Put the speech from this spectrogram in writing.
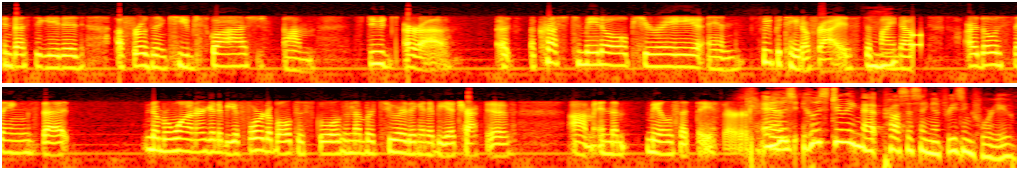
investigated a frozen cubed squash, um, stewed or a, a, a crushed tomato puree, and sweet potato fries to find out are those things that number one are going to be affordable to schools, and number two are they going to be attractive um, in the meals that they serve. And, who's who's doing that processing and freezing for you?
